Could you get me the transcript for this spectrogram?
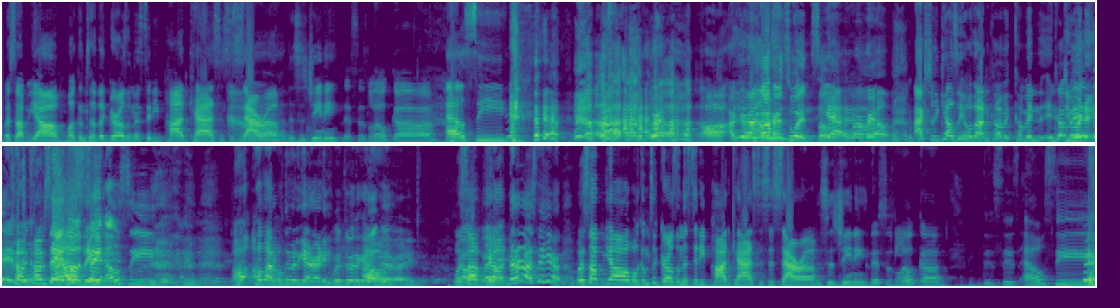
What's up, y'all? Welcome to the Girls in the City podcast. This is Sarah. This is Jeannie. This is Luca. Elsie. Uh, our girl, We got her twin, so Yeah, for real. Actually, Kelsey, hold on. Come, come in and Come do in, it. say- come, come say Elsie. say Elsie. Uh, hold on, we'll do it again. Ready? We're doing it again. Wait, ready? What's No, up, y'all? No, no, no, stay here. What's up, y'all? Welcome to Girls in the City podcast. This is Sarah. This is Jeannie. This is Luca. This is Elsie.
